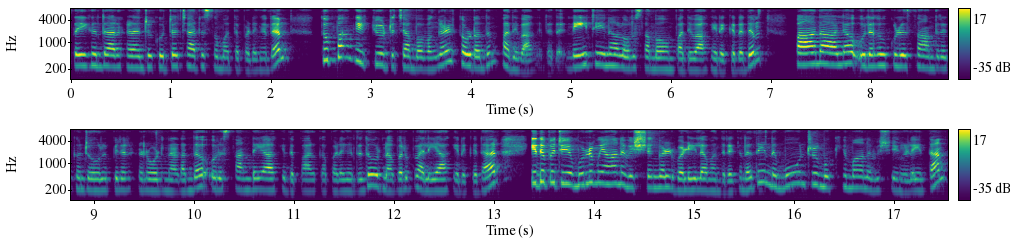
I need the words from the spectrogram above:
செய்கின்றார்கள் என்று குற்றச்சாட்டு சுமத்தப்படுகின்ற துப்பாக்கி சூட்டு சம்பவங்கள் தொடர்ந்தும் பதிவாகிறது நேற்றைய நாள் ஒரு சம்பவம் பதிவாக இருக்கிறது. பாதாள உலகக்குழு சார்ந்திருக்கின்ற உறுப்பினர்களோடு நடந்த ஒரு சண்டையாக இது பார்க்கப்படுகின்றது. ஒரு நபர் பலியாக இருக்கிறார். இது பற்றிய முழுமையான விஷயங்கள் வெளியில் வந்திருக்கிறது. இந்த மூன்று முக்கியமான விஷயங்களை தான்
